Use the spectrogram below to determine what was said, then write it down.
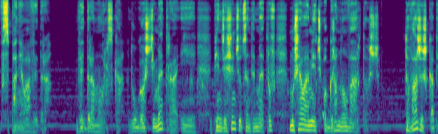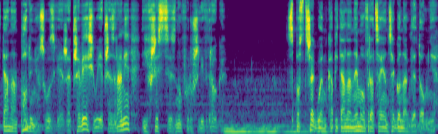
wspaniała wydra. Wydra morska, długości metra i 50 centymetrów, musiała mieć ogromną wartość. Towarzysz kapitana podniósł zwierzę, przewiesił je przez ramię i wszyscy znów ruszyli w drogę. Spostrzegłem kapitana Nemo wracającego nagle do mnie.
